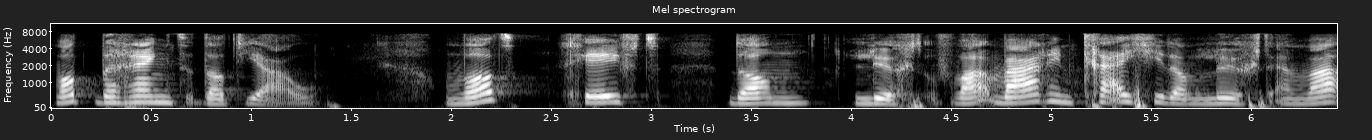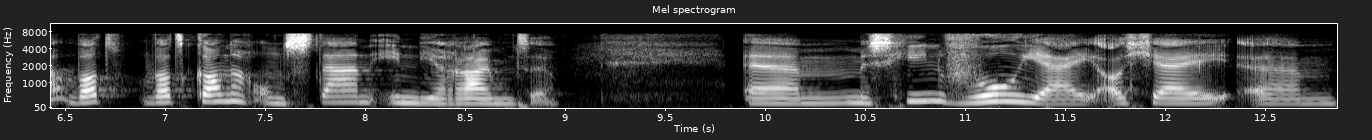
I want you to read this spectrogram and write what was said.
Wat brengt dat jou? Wat geeft dan lucht? Of waarin krijg je dan lucht? En wat, wat kan er ontstaan in die ruimte? Um, misschien voel jij als jij um,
